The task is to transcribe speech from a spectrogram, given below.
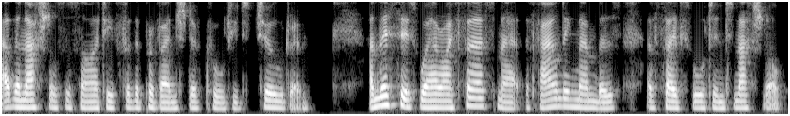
at the National Society for the Prevention of Cruelty to Children. And this is where I first met the founding members of Safe Sport International,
